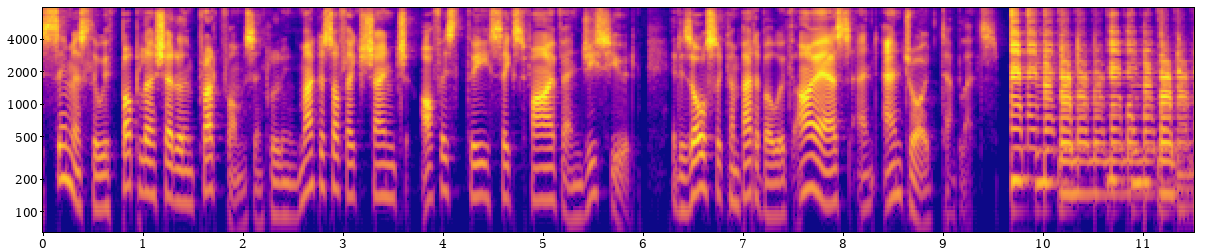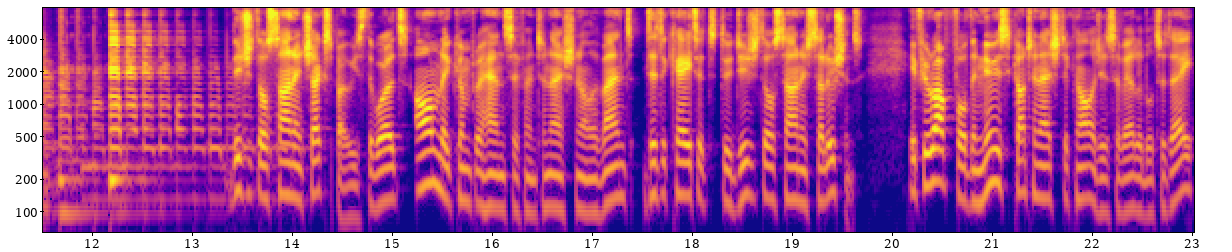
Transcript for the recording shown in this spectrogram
seamlessly with popular scheduling platforms including Microsoft Exchange, Office 365, and G Suite. It is also compatible with iOS and Android tablets. Digital Signage Expo is the world's only comprehensive international event dedicated to digital signage solutions. If you're up for the newest cutting edge technologies available today,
